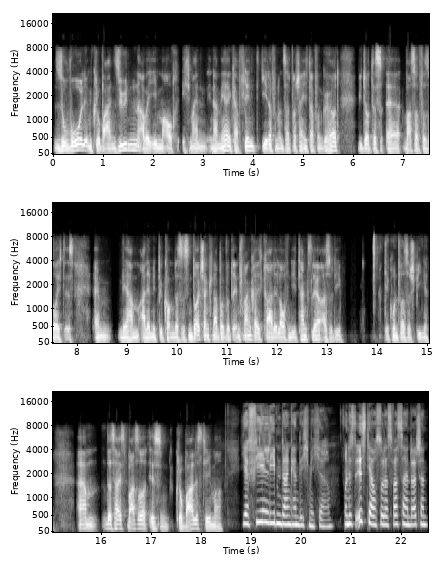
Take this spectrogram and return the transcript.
sowohl im globalen Süden, aber eben auch, ich meine, in Amerika, Flint, jeder von uns hat wahrscheinlich davon gehört, wie dort das äh, Wasser verseucht ist. Ähm, wir haben alle mitbekommen, dass es in Deutschland knapper wird. In Frankreich gerade laufen die Tanks leer, also die der Grundwasserspiegel. Ähm, das heißt, Wasser ist ein globales Thema. Ja, vielen lieben Dank an dich, Micha. Und es ist ja auch so, dass Wasser in Deutschland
